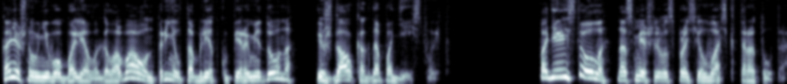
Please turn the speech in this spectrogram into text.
Конечно, у него болела голова, он принял таблетку пирамидона и ждал, когда подействует. «Подействовало?» — насмешливо спросил Васька Таратута.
